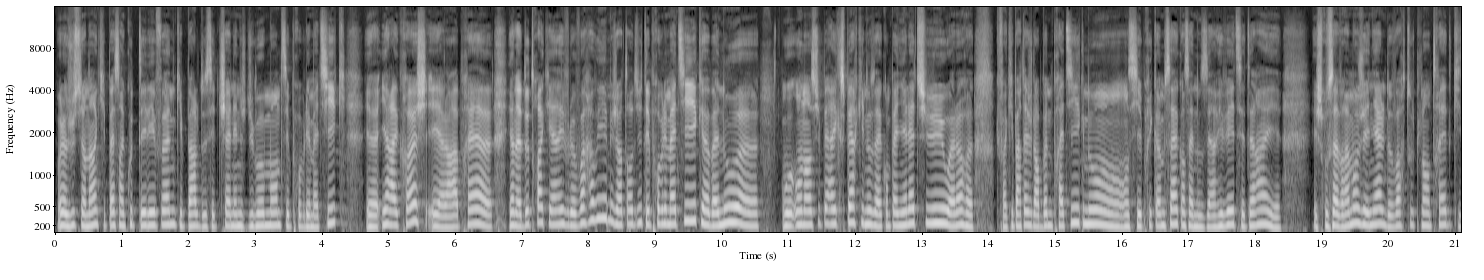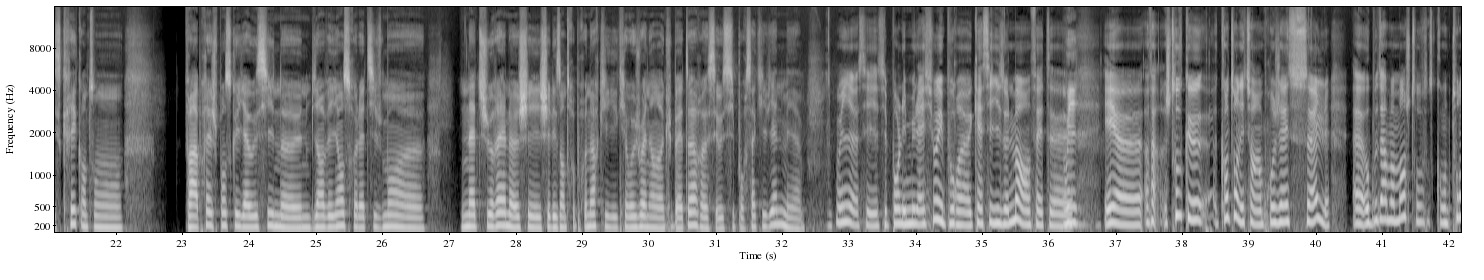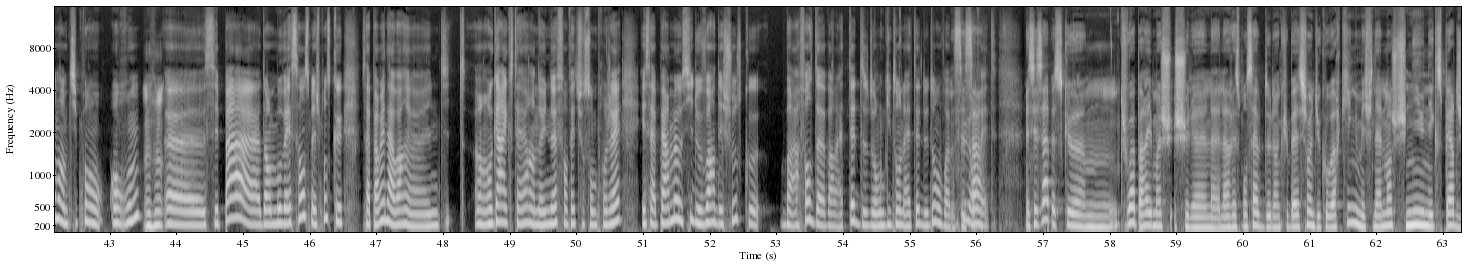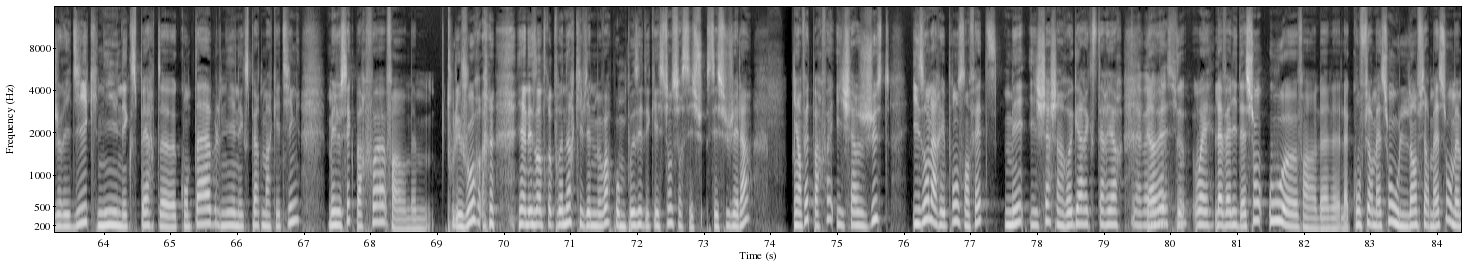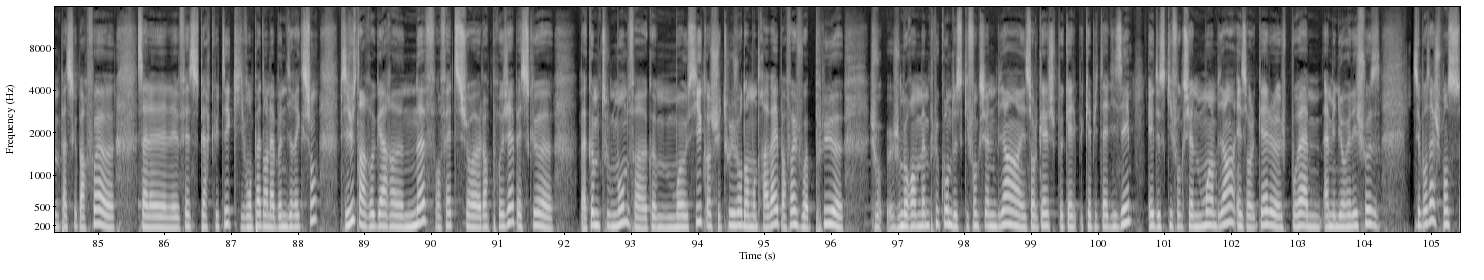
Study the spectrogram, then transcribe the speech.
voilà, juste, il y en a un qui passe un coup de téléphone, qui parle de ses challenges du moment, de ses problématiques. il raccroche. Et alors après, il y en a deux, trois qui arrivent le voir. Ah oui, mais j'ai entendu tes problématiques. bah, nous, on a un super expert qui nous a accompagnés là-dessus. Ou alors, enfin, qui partagent leurs bonnes pratiques. Nous, on, s'y est pris comme ça quand ça nous est arrivé, etc. Et, et je trouve ça vraiment génial de voir toute l'entraide qui se crée quand on Enfin, après, je pense qu'il y a aussi une, bienveillance relativement. Euh, naturel chez, chez, les entrepreneurs qui, qui, rejoignent un incubateur. C'est aussi pour ça qu'ils viennent. Mais... Oui, c'est pour l'émulation et pour casser l'isolement, en fait. Oui. Et enfin, je trouve que quand on est sur un projet seul, au bout d'un moment, je trouve qu'on tourne un petit peu en, rond. Mhm. c'est pas dans le mauvais sens, mais je pense que ça permet d'avoir un regard extérieur, un œil neuf en fait sur son projet, et ça permet aussi de voir des choses que bah, à force d'avoir la tête dans le guidon, la tête dedans, on voit plus ça. en fait. Mais c'est ça parce que, hum, tu vois, pareil, moi je, suis la, responsable de l'incubation et du coworking, mais finalement je suis ni une experte juridique, ni une experte euh, comptable, ni une experte marketing. Mais je sais que parfois, enfin même tous les jours, il y a des entrepreneurs qui viennent me voir pour me poser des questions sur ces, ces sujets-là. Et en fait, parfois, ils cherchent juste ils ont la réponse en fait, mais ils cherchent un regard extérieur. La validation. ouais, la validation ou euh, enfin la, confirmation ou l'infirmation même parce que parfois euh, ça les fait se percuter qu'ils vont pas dans la bonne direction. C'est juste un regard euh, neuf en fait sur leur projet parce que bah, comme tout le monde, enfin comme moi aussi, quand je suis tous les jours dans mon travail, parfois je vois plus, je, je, me rends même plus compte de ce qui fonctionne bien et sur lequel je peux capitaliser et de ce qui fonctionne moins bien et sur lequel je pourrais améliorer les choses. C'est pour ça, je pense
